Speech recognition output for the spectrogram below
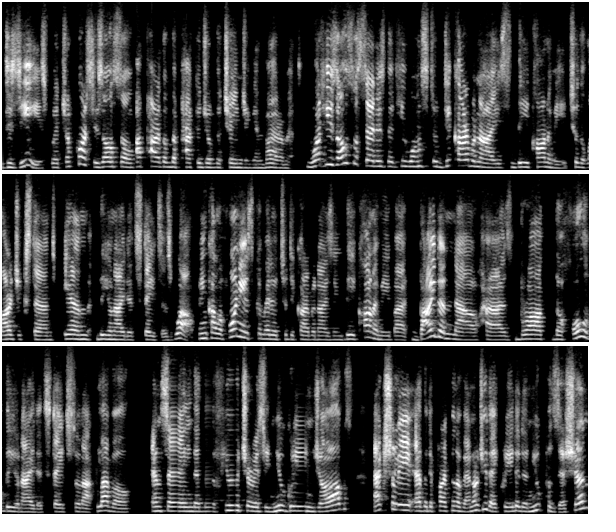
disease, which of course is also a part of the package of the changing environment. What he's also said is that he wants to decarbonize the economy to the large extent in the United States as well. I mean, California is committed to decarbonizing the economy, but Biden now has brought the whole of the United States to that level and saying that the future is in new green jobs. Actually, at the Department of Energy, they created a new position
